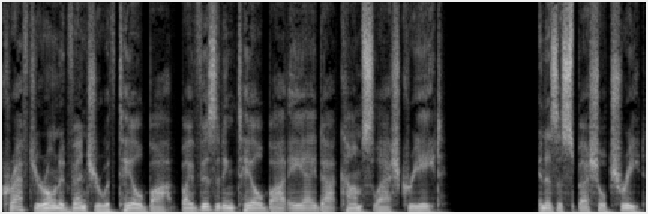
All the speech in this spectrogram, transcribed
Craft your own adventure with Talebot by visiting talebotai.com/create. And as a special treat,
